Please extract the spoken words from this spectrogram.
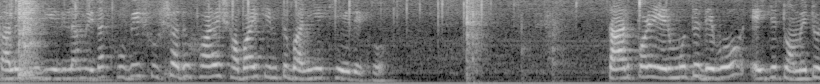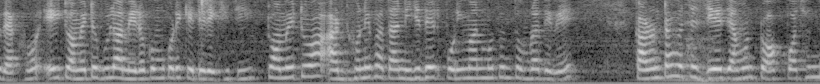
কালো জিরে দিয়ে দিলাম, এটা খুবই সুস্বাদু হয়, সবাই কিন্তু বানিয়ে খেয়ে দেখো। তারপরে এর মধ্যে দেব এই যে টমেটো দেখো, এই টমেটোগুলো আমি এরকম করে কেটে রেখেছি। টমেটো আর ধনেপাতা নিজেদের পরিমাণ মতন তোমরা দেবে। কারণটা হচ্ছে যে যেমন টক পছন্দ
